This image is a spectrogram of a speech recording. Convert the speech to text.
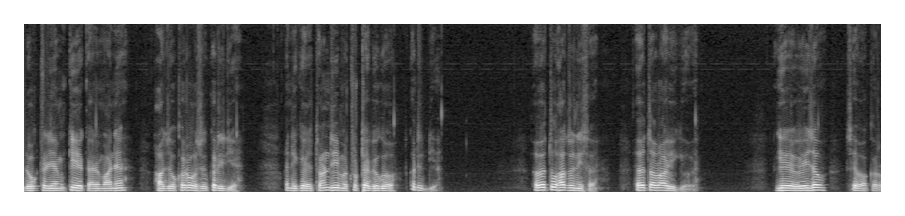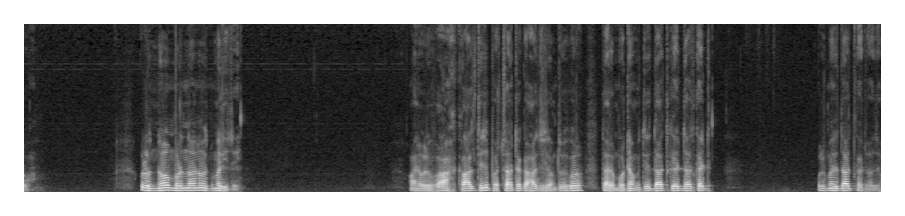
ડૉક્ટર એમ કહે કે માને હાજો કરવો છે, કરી દે. અને કે ત્રણ દીમાં ઠૂઠા ભેગો કરી દે. હવે તું હાથું નહીં સર. હવે તારું આવી ગયો હવે. ઘેરે વહી જાઓ સેવા કરો. ઓલું ન મરનાનું મરી જાય. અને ઓલું વાહ, કાલથી જ પચાસ ટકા હાજર સમતું કરો? તારા મોઢામાંથી દાંત કાઢ દાંત કાઢ. ઓલું મને દાંત કાઢવા દો.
